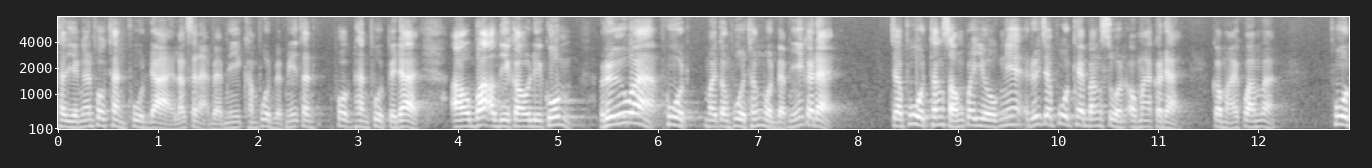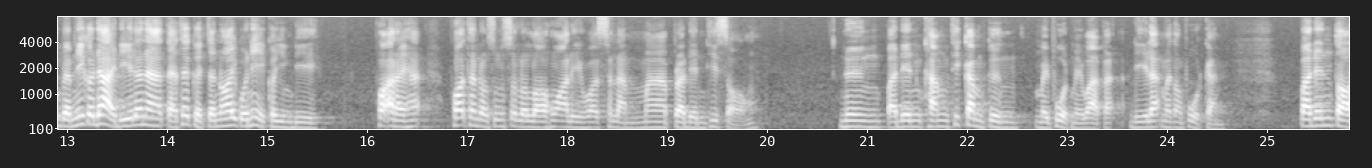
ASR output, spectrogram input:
ถ้าอย่างนั้นพวกท่านพูดได้ ลักษณะแบบนี้คำพูดแบบนี้ท่านพวกท่านพูดไปได้ เอาบะอัลดีกอลิกุม หรือว่าพูดไม่ต้องพูดทั้งหมดแบบนี้ก็ได้ จะพูดทั้งสองประโยคนี้หรือจะพูดแค่บางส่วนออกมาก็ได้ ก็หมายความว่า พูดแบบนี้ก็ได้ดีแล้วนะแต่ถ้าเกิดจะน้อยกว่านี้ก็ยิ่งดี เพราะอะไรฮะ เพราะท่านรอซูลสุลลัลฮุอะลัยฮิวะสลัมมาประเด็นที่สองหนึ่งประเด็นคำที่ก้ากึ่งไม่พูดไม่ว่าดีแล้วไม่ต้องพูดกัน ประเด็นต่อ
